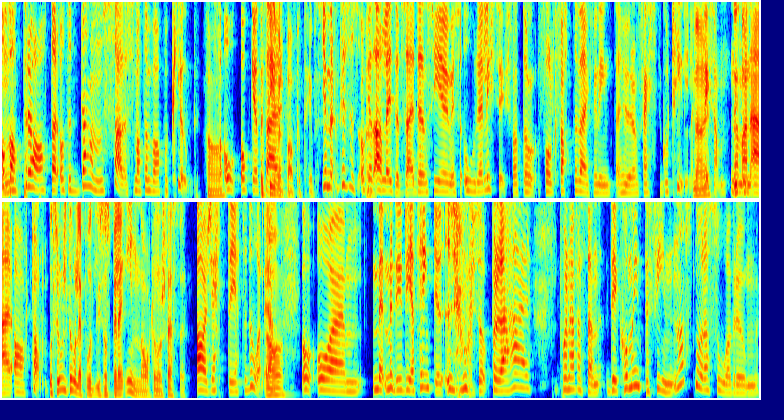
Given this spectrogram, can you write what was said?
och bara pratar och typ dansar som att de var på klubb. Mm. Ja. Och, och att, Men det är här, väl bara på tv Ja, men precis. Och att alla är typ så här, den serien är så orealistisk för att de, folk fattar verkligen inte hur en fest går till. Nej. Liksom. Liksom, när man är 18. Otroligt dåliga på att liksom spela in 18-årsfester. Ja, jätte, jättedåliga. Ja. Och, och, ehm, men, men det är det jag tänker i också. På, det här, på den här festen, det kommer inte finnas några sovrum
